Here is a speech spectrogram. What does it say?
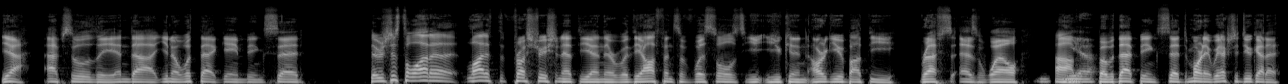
Yeah, absolutely. And uh, you know, with that game being said, there's just a lot of lot of frustration at the end there with the offensive whistles. You you can argue about the refs as well. Um, yeah. But with that being said, good morning. We actually do got to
